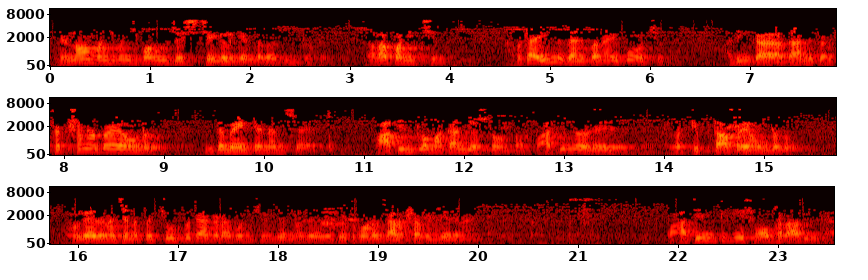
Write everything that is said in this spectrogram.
ఎన్నెన్నో మంచి మంచి పనులు చేసి చేయగలిగాం కదా దీంతో. చాలా పని ఇచ్చింది కాబట్టి అయింది దాని పని అయిపోవచ్చింది. అది ఇంకా దాన్ని పెర్ఫెక్షన్ అంటూ ఏమి ఉండదు. ఇంకా మెయింటెనెన్సే పాతింట్లో మకాన్ చేస్తూ ఉంటారు. పాతిల్లో అది టిప్ టాప్ ఏమి ఉండదు. మామూలుగా ఏదైనా చిన్న పెట్టి చూడిపోతే అక్కడ కొంచెం చిన్నది ఏదో పెట్టుకోవడం కాలక్షేపం చేయడమే. పాతింటికి శోభ రాదు ఇంకా.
